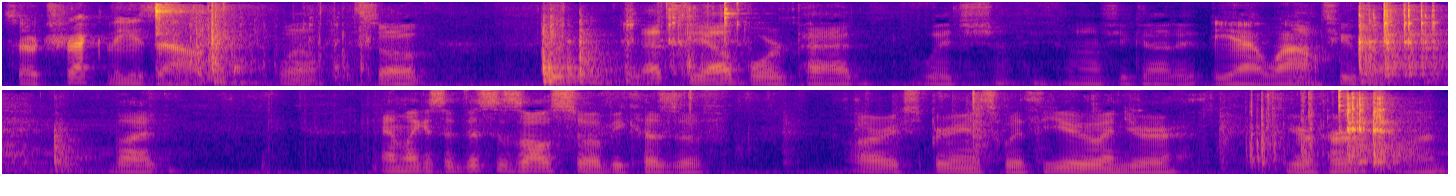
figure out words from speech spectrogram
So check these out. Well, so that's the outboard pad, which I don't know if you got it. Yeah, wow. Not too bad. But, and like I said, this is also because of our experience with you and your, your Huracan.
